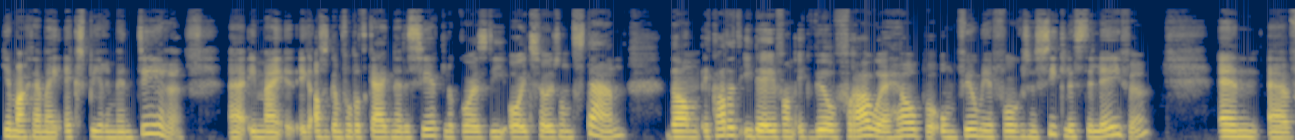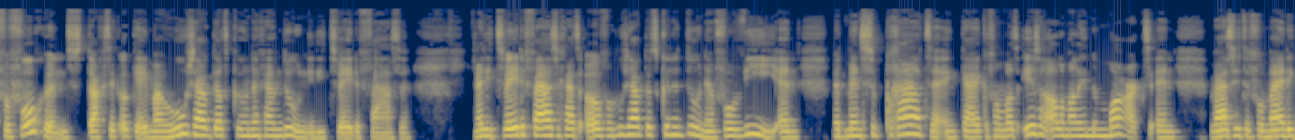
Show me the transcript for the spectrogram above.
Je mag daarmee experimenteren. Uh, in mijn, als ik dan bijvoorbeeld kijk naar de cirkelenkoers die ooit zo is ontstaan, dan ik had het idee van ik wil vrouwen helpen om veel meer volgens een cyclus te leven. En uh, vervolgens dacht ik, oké, maar hoe zou ik dat kunnen gaan doen in die tweede fase? Nou, die tweede fase gaat over hoe zou ik dat kunnen doen en voor wie? En met mensen praten en kijken van wat is er allemaal in de markt en waar zitten voor mij de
